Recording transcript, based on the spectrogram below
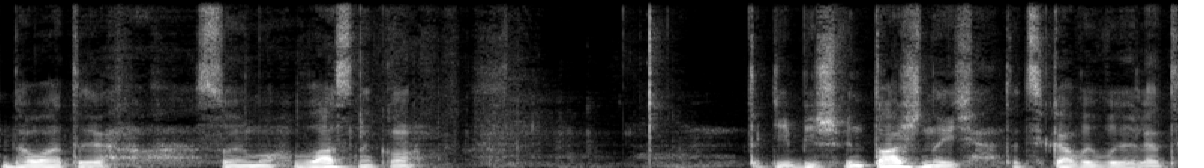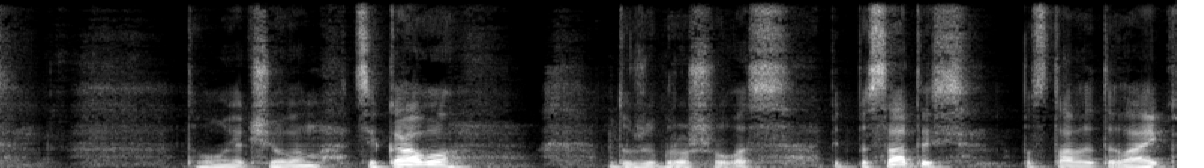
давати своєму власнику такий більш вінтажний та цікавий вигляд. Тому, якщо вам цікаво, дуже прошу вас підписатись, поставити лайк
